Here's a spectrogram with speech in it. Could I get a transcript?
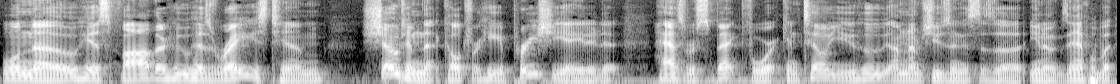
well no his father who has raised him showed him that culture he appreciated it has respect for it, can tell you who I mean, I'm choosing this as a you know example, but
